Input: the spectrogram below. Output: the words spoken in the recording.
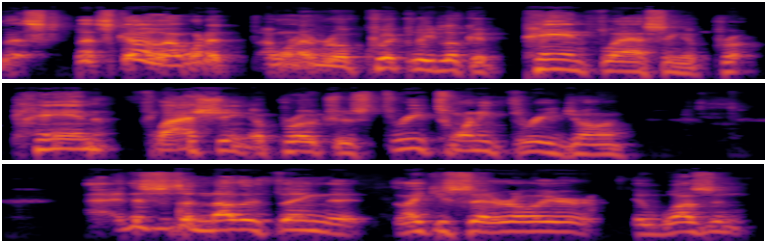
let's let's go. I want to I want to real quickly look at pan flashing pan flashing approaches 323, John. Uh, this is another thing that, like you said earlier, it wasn't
